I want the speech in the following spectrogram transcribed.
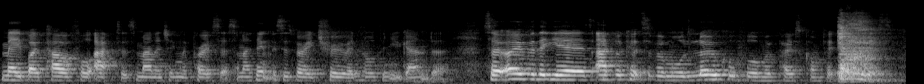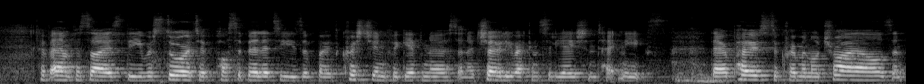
made by powerful actors managing the process. And I think this is very true in northern Uganda. So, over the years, advocates of a more local form of post conflict justice have emphasized the restorative possibilities of both Christian forgiveness and Acholi reconciliation techniques. They're opposed to criminal trials, and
